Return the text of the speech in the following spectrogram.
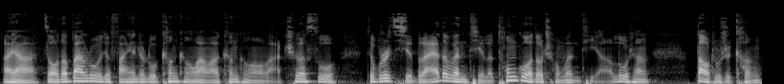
哎呀，走到半路就发现这路坑坑洼洼，坑坑洼洼，车速就不是起不来的问题了，通过都成问题啊！路上到处是坑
